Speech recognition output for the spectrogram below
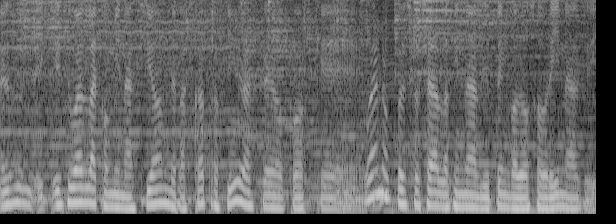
es, es igual la combinación de las cuatro fibras, creo, porque, bueno, pues, o sea, al final yo tengo dos sobrinas y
